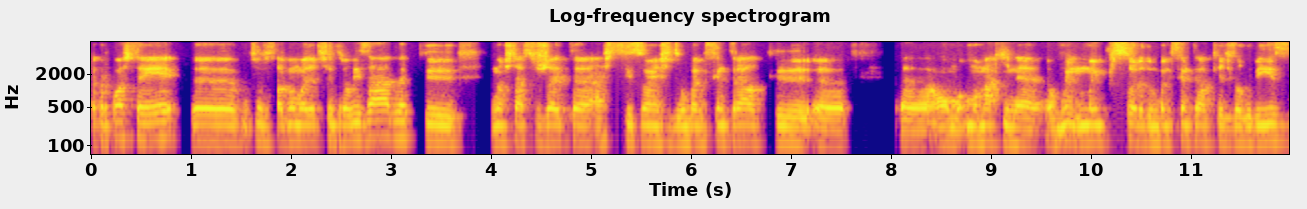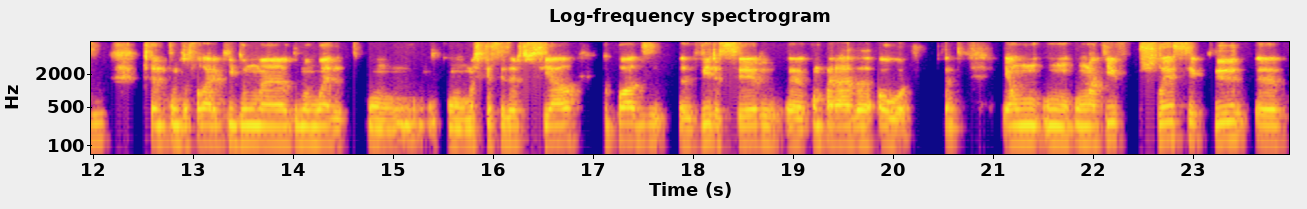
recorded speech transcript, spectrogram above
a proposta é uh, uma moeda descentralizada que não está sujeita às decisões de um banco central que uh, uma máquina, uma impressora de um banco central que a desvalorize. Portanto, estamos a falar aqui de uma, de uma moeda com, com uma escassez artificial que pode vir a ser uh, comparada ao ouro. Portanto, é um, um, um ativo de excelência que uh,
